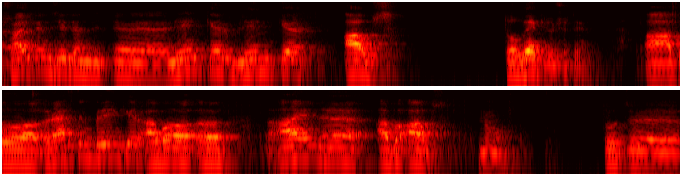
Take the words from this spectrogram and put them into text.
schalten Sie den е, linker, blinker aus. То виключити. Або rechten blinker, або е, ein, е, або aus. Ну, Тут е,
